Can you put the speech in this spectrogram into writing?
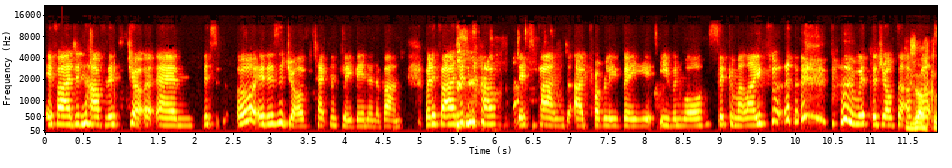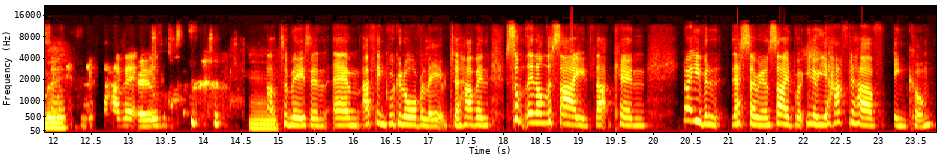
If I didn't have this job, um, this oh, it is a job technically being in a band. But if I didn't have this band, I'd probably be even more sick of my life with the job that exactly. I've got. So it's nice to have it. Mm. That's amazing. Um, I think we can all relate to having something on the side that can not even necessarily on side, but you know, you have to have income,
